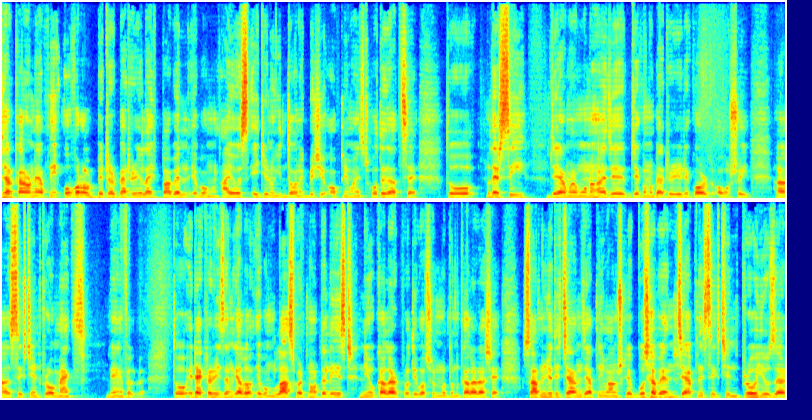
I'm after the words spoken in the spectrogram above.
যার কারণে আপনি ওভারঅল বেটার ব্যাটারি লাইফ পাবেন, এবং আইওএস এইটিনও কিন্তু অনেক বেশি অপটিমাইজড হতে যাচ্ছে, তো লেটস সি যে আমার মনে হয় যে যে কোনো ব্যাটারি রেকর্ড অবশ্যই সিক্সটিন প্রো ম্যাক্স ভেঙে ফেলবে। তো এটা একটা রিজন গেল এবং last but not the least new colour প্রতি বছর নতুন কালার আসে। সো আপনি যদি চান যে আপনি মানুষকে বোঝাবেন যে আপনি sixteen pro user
